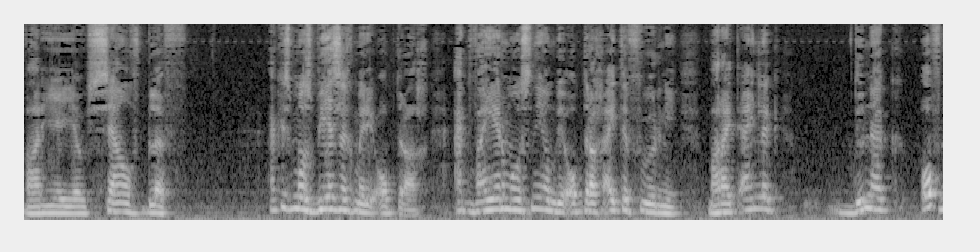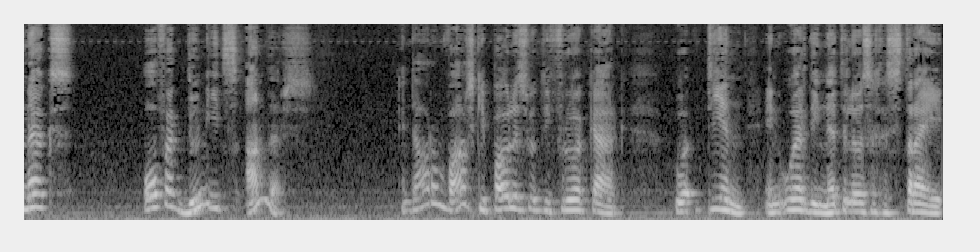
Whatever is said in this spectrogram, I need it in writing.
waar jy jouself bluf. Ek is mos besig met die opdrag. Ek weier mos nie om die opdrag uit te voer nie, maar uiteindelik doen ek of niks of ek doen iets anders. En daarom waarsku Paulus ook die vroeë kerk teen en oor die nuttelose gestry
